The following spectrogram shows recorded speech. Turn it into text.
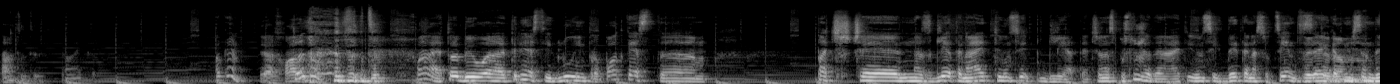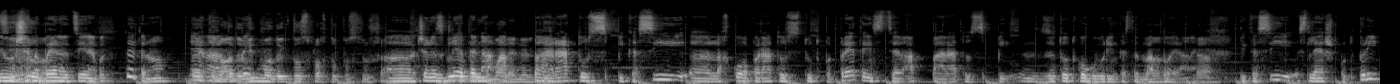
A, tudi. Okay. Ja, To hvala. je to. Hvala, to je bil uh, 13. Glue Impro podcast. Um, pač, če nas gledate na iTunesih, gledate, če nas poslušate na iTunesih, dajte nas oceniti, zdaj, ker mislim, da imamo še no. nobene ocene, ampak dajte no. Dajte, ena no, da pet. vidimo, da kdo sploh to posluša. Uh, če nas Da gledate na aparatus.si, uh, lahko aparatus tudi podprete in sicer aparatus, pi- zato tako govorim, ker sta dva Aha, poja. ja. Ja. .si slash podpri,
